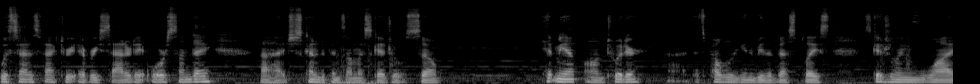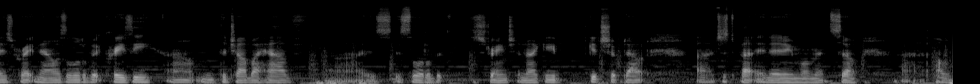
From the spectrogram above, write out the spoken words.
with Satisfactory every Saturday or Sunday. Uh, it just kind of depends on my schedule. So hit me up on Twitter. Uh, that's probably going to be the best place. Scheduling wise, right now is a little bit crazy. Um, the job I have uh, is, is a little bit strange, and I get shipped out uh, just about in any moment. So uh, I'll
